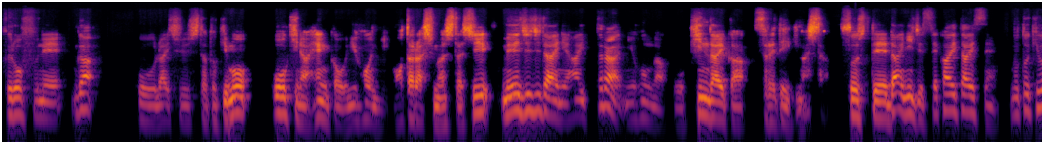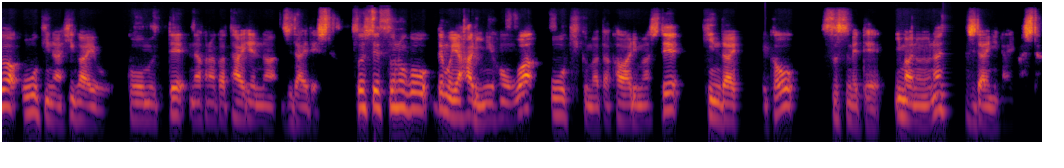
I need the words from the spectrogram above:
黒船がこう来襲した時も大きな変化を日本にもたらしましたし、明治時代に入ったら日本がこう近代化されていきました。そして第二次世界大戦の時は大きな被害を被ってなかなか大変な時代でした。そしてその後、でもやはり日本は大きくまた変わりまして、近代化を進めて、今のような時代になりました。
